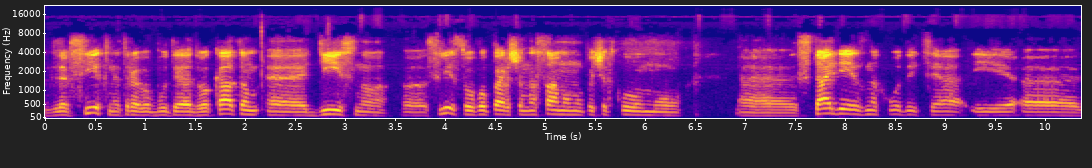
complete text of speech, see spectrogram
для всіх. Не треба бути адвокатом. Дійсно, слідство, по-перше, на самому початковому стадії знаходиться, і е,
